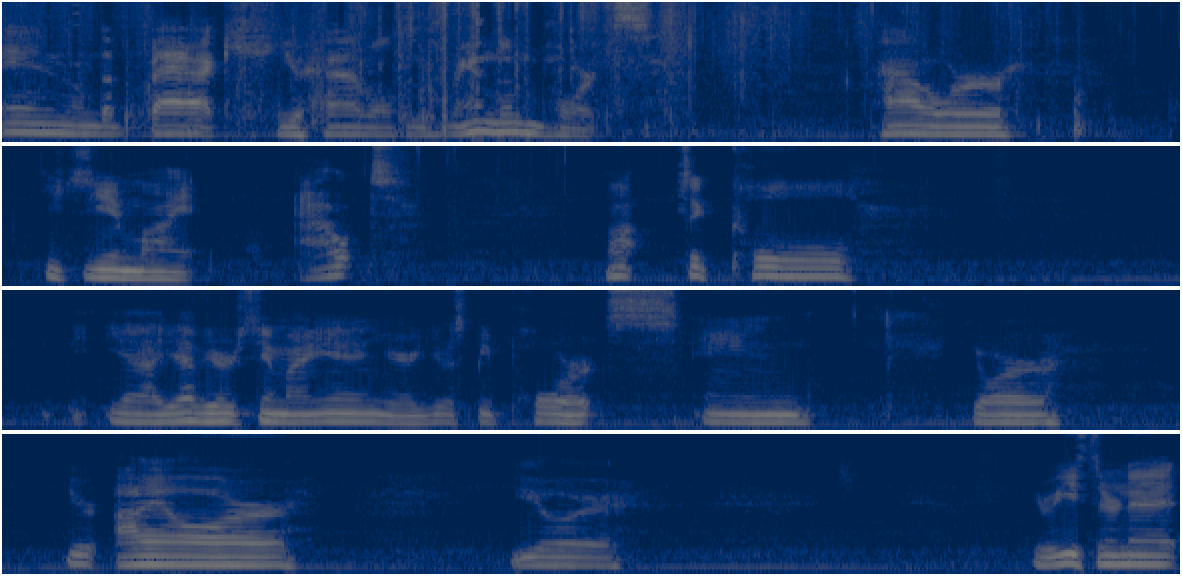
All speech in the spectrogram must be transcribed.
And on the back, you have all these random ports. Power, HDMI out, optical. Yeah, you have your HDMI in, your USB ports, and your your IR, your your Ethernet,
